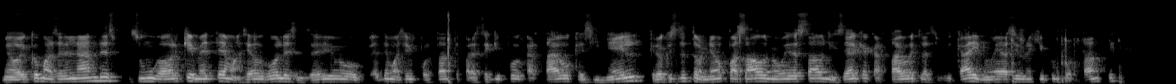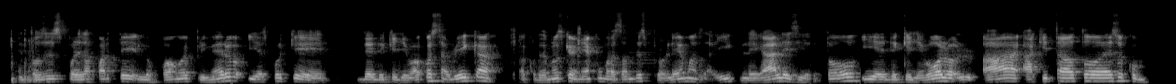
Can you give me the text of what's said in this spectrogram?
Me voy con Marcel Hernández, es un jugador que mete demasiados goles, en serio, es demasiado importante para este equipo de Cartago, que sin él, creo que este torneo pasado no hubiera estado ni cerca Cartago de clasificar y no hubiera sido un equipo importante. Entonces, por esa parte lo pongo de primero y es porque desde que llegó a Costa Rica, acordémonos que venía con bastantes problemas ahí, legales y de todo, y desde que llegó ha, ha, quitado todo eso con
